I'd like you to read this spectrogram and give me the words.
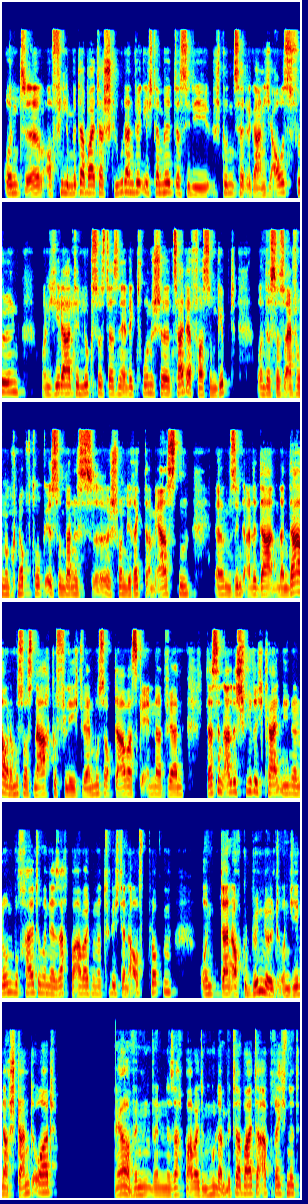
Und äh, auch viele Mitarbeiter schludern wirklich damit, dass sie die Stundenzettel gar nicht ausfüllen. Und jeder hat den Luxus, dass es eine elektronische Zeiterfassung gibt und dass das einfach nur ein Knopfdruck ist und dann ist äh, schon direkt am ersten ähm, sind alle Daten dann da und dann muss was nachgepflegt werden, muss auch da was geändert werden. Das sind alles Schwierigkeiten, die in der Lohnbuchhaltung, in der Sachbearbeitung natürlich dann aufploppen und dann auch gebündelt. Und je nach Standort ja, wenn, wenn eine Sachbearbeitung 100 Mitarbeiter abrechnet,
